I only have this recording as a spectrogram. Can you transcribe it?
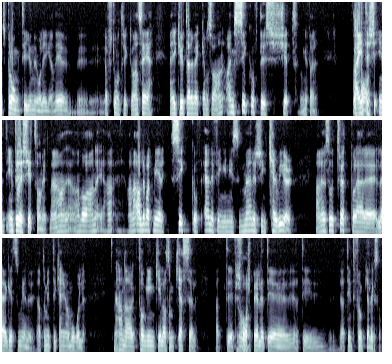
språng till juniorligan. Det är, eh, jag förstår inte riktigt. Och han, säger, han gick ut här i veckan och sa han, I'm sick of this shit ungefär. Nej, inte, inte, inte shit sa han inte, men han, han, var, han, han, han har aldrig varit mer sick of anything in his managing career. Han är så trött på det här eh, läget som är nu, att de inte kan göra mål. När han har tagit in killar som Kessel. Att eh, försvarsspelet är, att, det, att det inte funkar liksom.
